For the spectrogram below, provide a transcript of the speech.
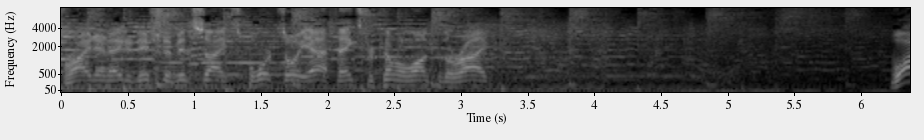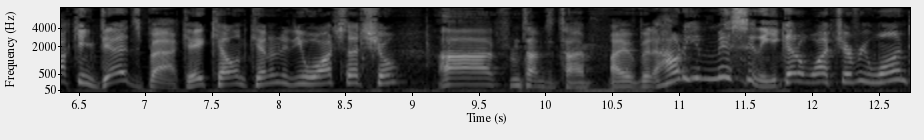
Friday night edition of Inside Sports. Oh, yeah, thanks for coming along for the ride. Walking Dead's back, eh? Kellen Kennedy, do you watch that show? Uh, from time to time. I have been. How do you miss any? You got to watch every one.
